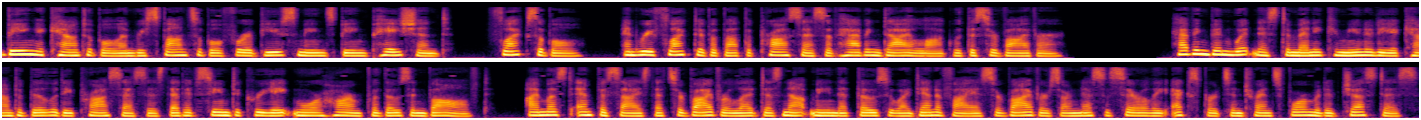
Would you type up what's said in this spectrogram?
Being accountable and responsible for abuse means being patient, flexible, and reflective about the process of having dialogue with the survivor. Having been witness to many community accountability processes that have seemed to create more harm for those involved, I must emphasize that survivor led does not mean that those who identify as survivors are necessarily experts in transformative justice,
